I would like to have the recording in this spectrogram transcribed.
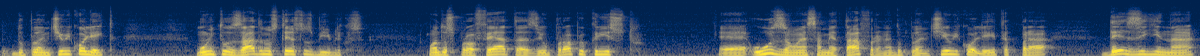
do plantio e colheita, muito usado nos textos bíblicos. Quando os profetas e o próprio Cristo é, usam essa metáfora né, do plantio e colheita para designar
